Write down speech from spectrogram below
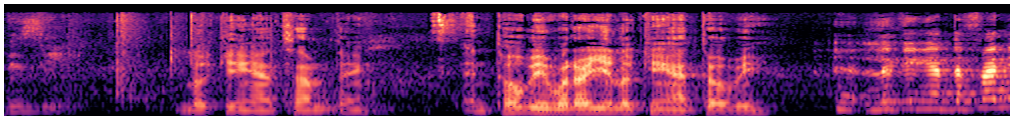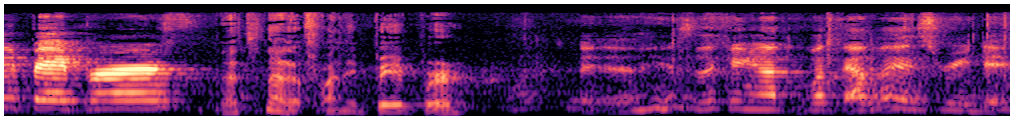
Busy. looking at something. And Toby, what are you looking at, Toby? Looking at the funny paper. That's not a funny paper. Uh, He's looking at what Ella is reading.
